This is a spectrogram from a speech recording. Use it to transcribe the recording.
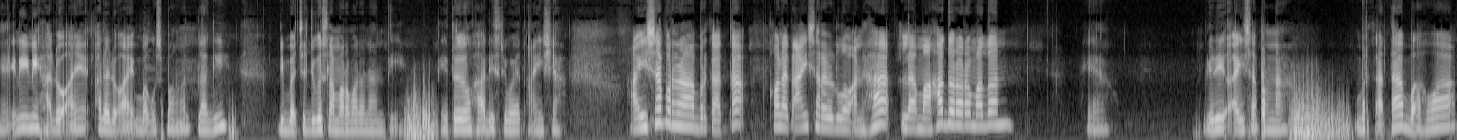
ya ini ini doanya ada doa yang bagus banget lagi dibaca juga selama Ramadan nanti itu hadis riwayat Aisyah Aisyah pernah berkata qalat Aisyah radhiyallahu anha lama hadara Ramadan ya jadi Aisyah pernah berkata bahwa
